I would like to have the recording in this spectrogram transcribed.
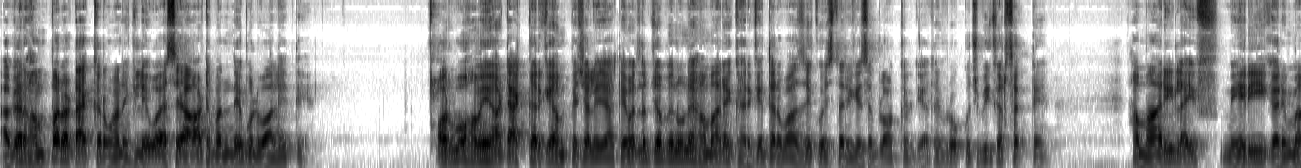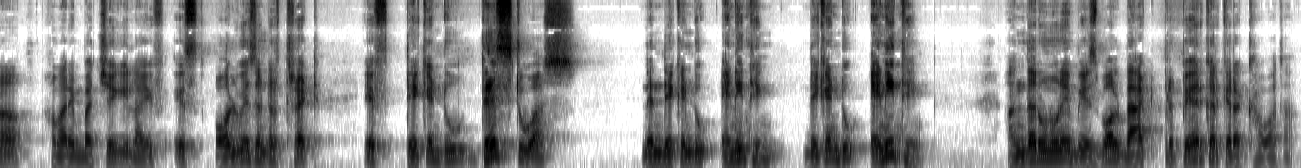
अगर हम पर अटैक करवाने के लिए वो ऐसे आठ बंदे बुलवा लेते और वो हमें अटैक करके हम पे चले जाते मतलब जब इन्होंने हमारे घर के दरवाजे को इस तरीके से ब्लॉक कर दिया तो फिर वो कुछ भी कर सकते हैं। हमारी लाइफ मेरी गरिमा हमारे बच्चे की life is always under threat if they can do this to us then they can do anything they can do anything अंदर उन्होंने बेसबॉल बैट प्रिपेयर करके रखा हुआ था।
